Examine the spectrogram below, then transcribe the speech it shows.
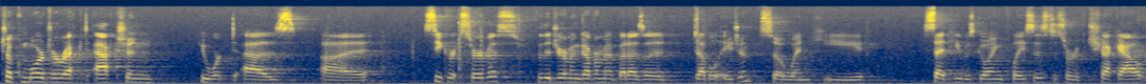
took more direct action. He worked as uh, Secret Service for the German government, but as a double agent. So when he said he was going places to sort of check out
